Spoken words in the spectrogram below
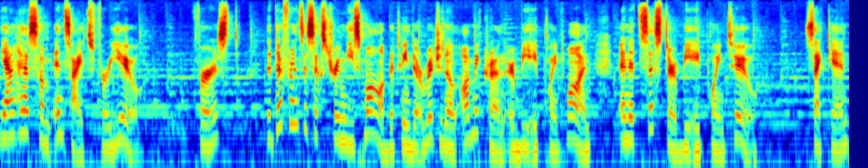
Yang has some insights for you. First, the difference is extremely small between the original Omicron or BA.1 and its sister BA.2. Second,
